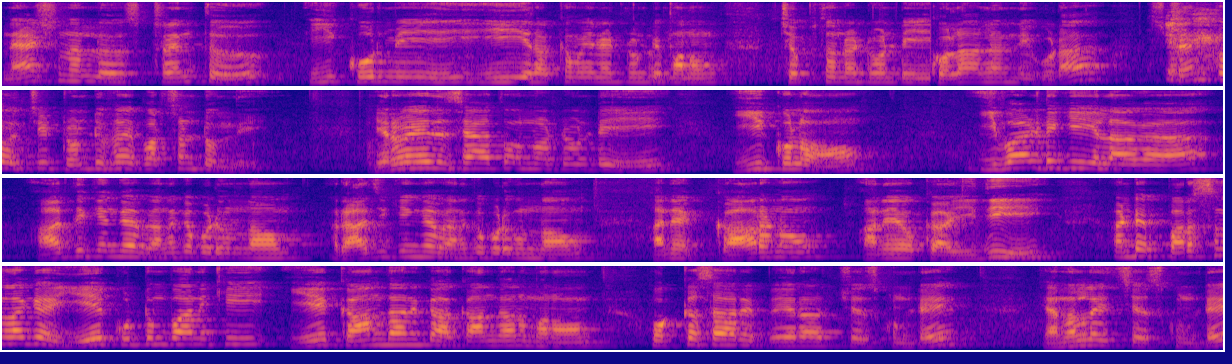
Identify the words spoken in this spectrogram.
నేషనల్ స్ట్రెంగ్త్ ఈ కూర్మి ఈ రకమైనటువంటి మనం చెప్తున్నటువంటి కులాలన్నీ కూడా స్ట్రెంగ్త్ వచ్చి ట్వంటీ ఫైవ్ పర్సెంట్ ఉంది ఇరవై ఐదు శాతం ఉన్నటువంటి ఈ కులం ఇవాళకి ఇలాగా ఆర్థికంగా వెనకబడి ఉన్నాం రాజకీయంగా వెనకబడి ఉన్నాం అనే కారణం అనే ఒక ఇది అంటే పర్సనల్గా ఏ కుటుంబానికి ఏ కాందానికి ఆ కాందాన్ని మనం ఒక్కసారి బేరాజ్ చేసుకుంటే అనలైజ్ చేసుకుంటే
